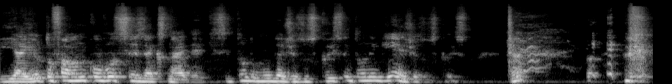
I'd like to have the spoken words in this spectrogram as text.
E aí eu tô falando com você, Zack Snyder, que se todo mundo é Jesus Cristo, então ninguém é Jesus Cristo. Né?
